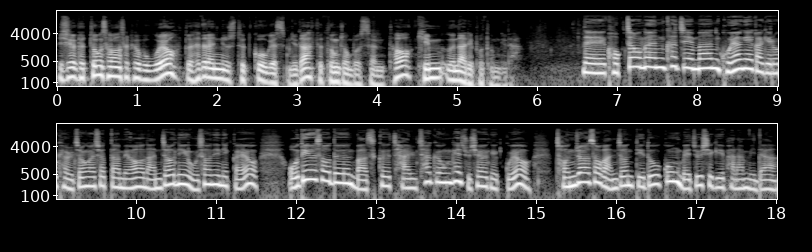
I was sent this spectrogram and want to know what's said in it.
이 시각 교통 상황 살펴보고요. 또 헤드라인 뉴스 듣고 오겠습니다. 교통정보센터 김은아 리포터입니다. 네, 걱정은 크지만 고향에 가기로 결정하셨다면 안전이 우선이니까요. 어디에서든 마스크 잘 착용해 주셔야겠고요. 전좌석 안전띠도 꼭 매주시기 바랍니다.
